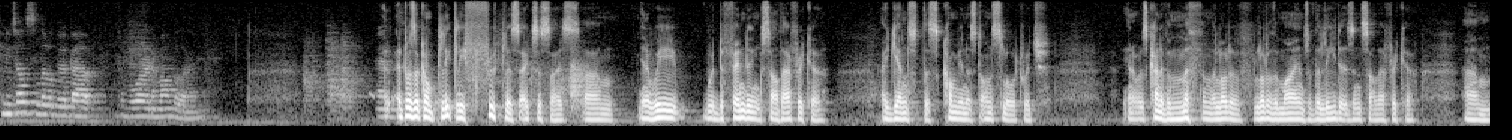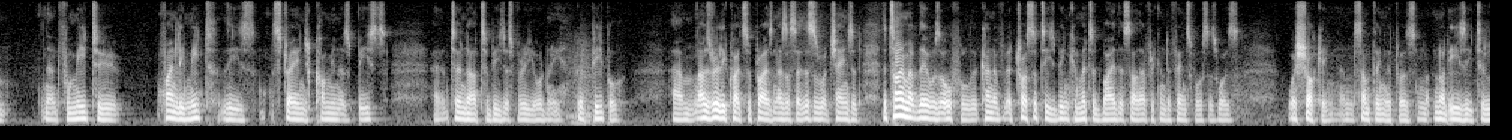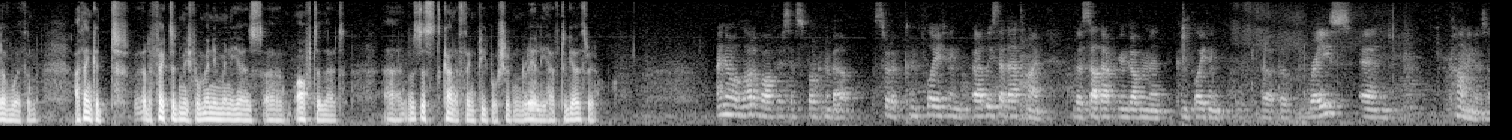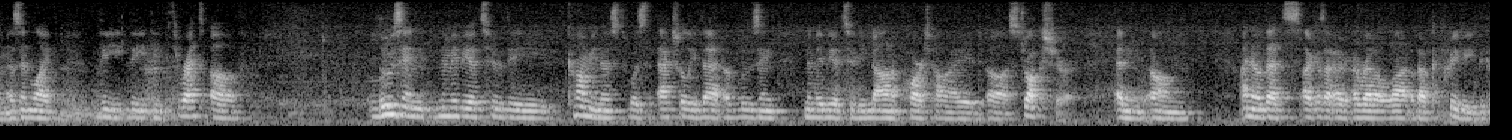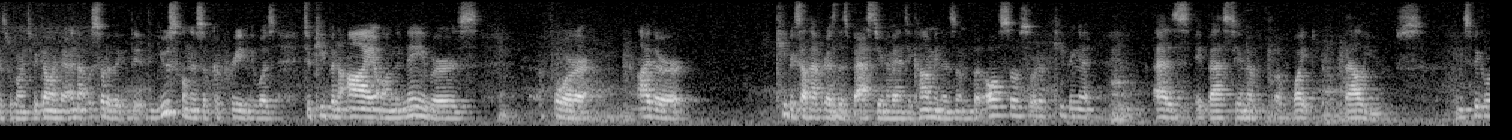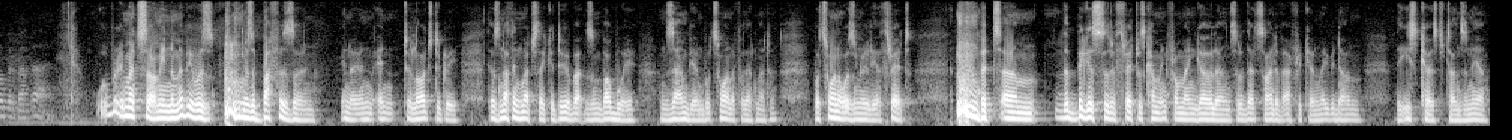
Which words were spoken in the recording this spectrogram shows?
Can you tell us a little bit about the war in Ovamboland? It was a completely fruitless exercise. Um, you know, we were defending South Africa against this communist onslaught, which you know, was kind of a myth in a lot of, a lot of the minds of the leaders in South Africa. Um, and for me to finally meet these strange communist beasts uh, turned out to be just very ordinary, good people. Um, I was really quite surprised, and as I said, this is what changed it. The time up there was awful. The kind of atrocities being committed by the South African Defence Forces was, was shocking and something that was not easy to live with. And I think it, it affected me for many, many years uh, after that. Uh, it was just the kind of thing people shouldn't really have to go through. I know a lot of authors have spoken about sort of conflating, at least at that time, the South African government conflating the, the race and communism, as in like the, the, the threat of losing Namibia to the communists was actually that of losing Namibia to the non-apartheid uh, structure. And um, I know that's because I, I, I, read a lot about Caprivi because we're going to be going there, and that was sort of the, the, the, usefulness of Caprivi was to keep an eye on the neighbors for either keeping South Africa as this bastion of anti-communism, but also sort of keeping it as a bastion of, of white values. Can you speak a little bit about that? Well, very much so. I mean, Namibia was was a buffer zone you know, and, in, to a large degree. There was nothing much they could do about Zimbabwe and Zambia and Botswana for that matter. Botswana wasn't really a threat. but um, the biggest sort of threat was coming from Angola and sort of that side of Africa and maybe down the east coast of Tanzania.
